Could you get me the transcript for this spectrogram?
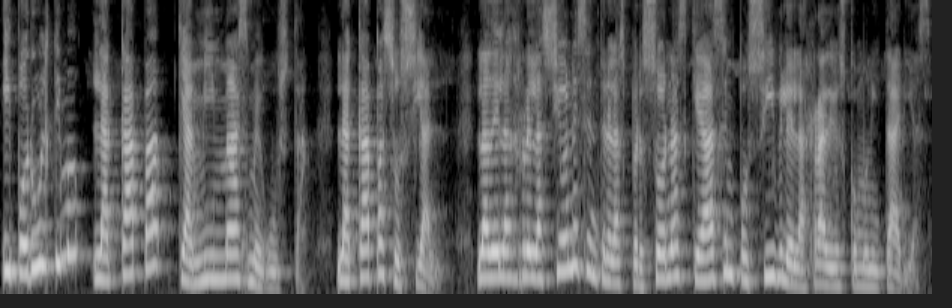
Y por último, la capa que a mí más me gusta, la capa social, la de las relaciones entre las personas que hacen posible las radios comunitarias.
